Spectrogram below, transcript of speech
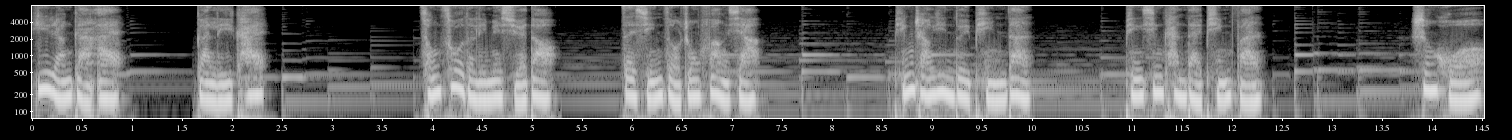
依然敢爱，敢离开。从错的里面学到，在行走中放下。平常应对平淡，平心看待平凡。生活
